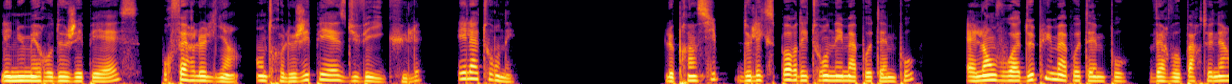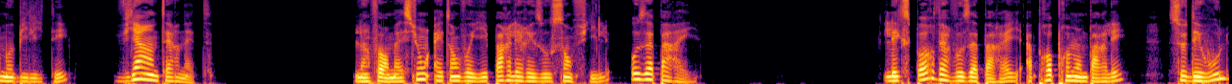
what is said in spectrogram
les numéros de GPS pour faire le lien entre le GPS du véhicule et la tournée. Le principe de l'export des tournées Mapotempo est l'envoi depuis Mapotempo vers vos partenaires mobilité via Internet. L'information est envoyée par les réseaux sans fil aux appareils. L'export vers vos appareils, à proprement parler, se déroule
